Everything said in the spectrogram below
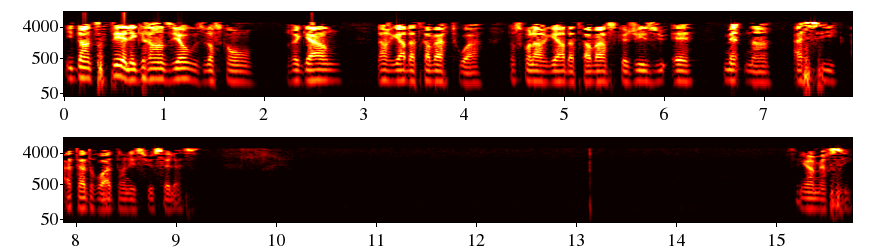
identité, elle est grandiose lorsqu'on regarde, la regarde à travers toi, lorsqu'on la regarde à travers ce que Jésus est maintenant, assis à ta droite dans les cieux célestes. Seigneur, merci.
